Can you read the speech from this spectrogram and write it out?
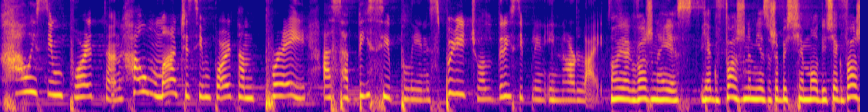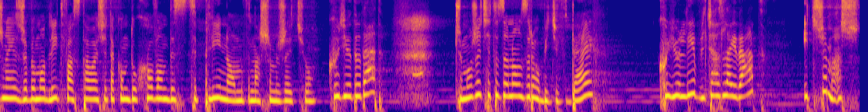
How is important, how much is important pray as a discipline, spiritual discipline in our lives. O, jak ważne jest, jak ważnym jest, żeby się modlić, jak ważne jest, żeby modlitwa stała się taką duchową dyscypliną w naszym życiu. Could you do that? Czy możecie to ze mną zrobić? Wdech Could you live just like that? i trzymasz.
